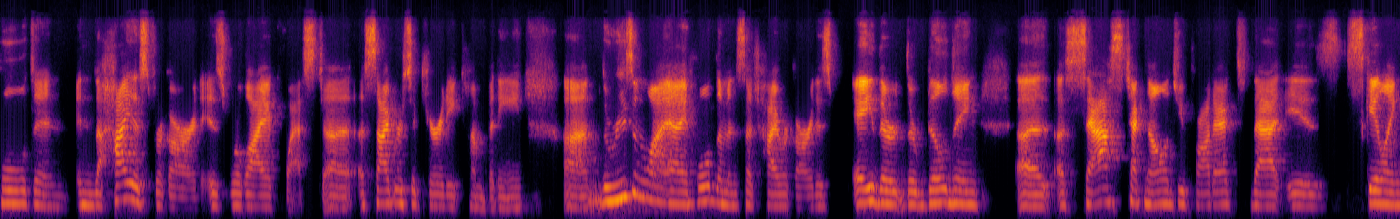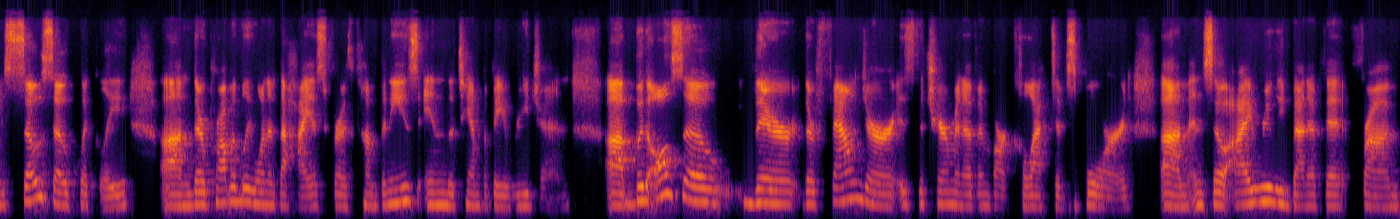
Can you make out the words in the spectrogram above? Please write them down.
hold in in the highest regard is ReliaQuest, uh, a cybersecurity company. Um, the reason why I hold them in such high regard is a they're they're building a, a SaaS technology product that is scaling so so quickly. Um, they're probably one of the highest growth companies in the Tampa Bay region, uh, but also their their founder is the chairman of Embarc Collective's board, um, and so I really benefit from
